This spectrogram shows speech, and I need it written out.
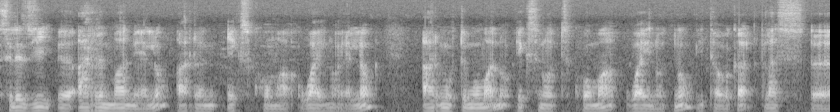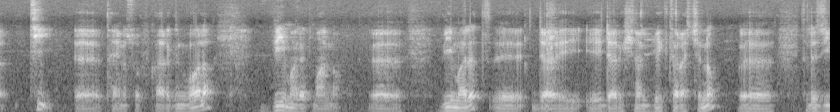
ስለዚህ R ን ማን ነው ያለው? R ን X comma Y ነው ያለው። R ደግሞ ማን ነው? X naught comma Y naught ነው ይታወቃል። plus T times of ካደረግን በኋላ V ማለት ማን ነው? V ማለት directional vector ኣችን ነው። ስለዚህ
